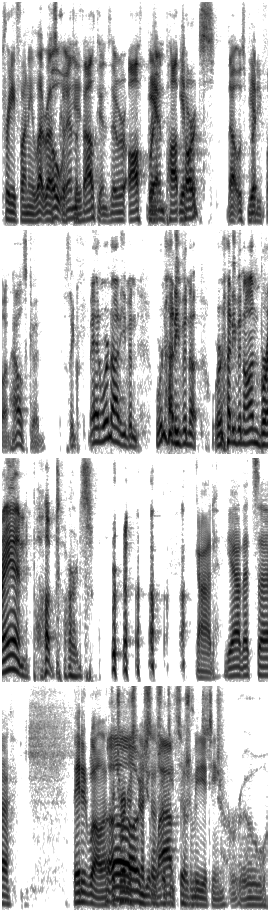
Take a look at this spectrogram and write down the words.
pretty funny. Let Russ oh, and too. the Falcons. They were off-brand Pop yep. Tarts. That was pretty fun. That was good. It's like, man, we're not even, we're not even, a, we're not even on brand Pop Tarts. God. Yeah, that's uh they did well. The Chargers Oh, social, you social, social media team. True.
